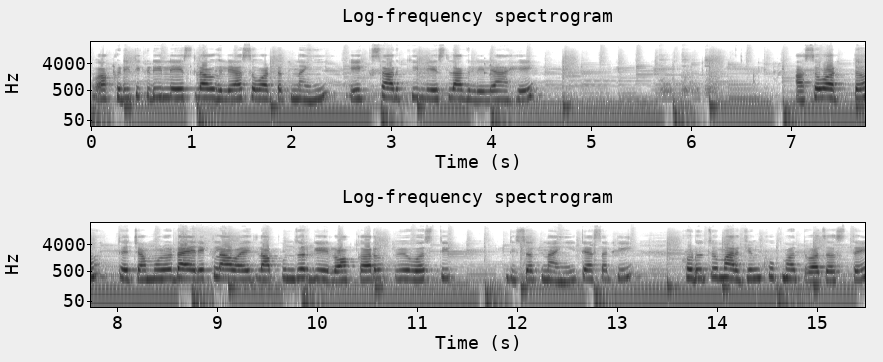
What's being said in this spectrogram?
वाकडी तिकडी लेस लागली असं वाटत नाही. एकसारखी लेस लागलेली आहे. असं वाटतं. त्याच्यामुळं डायरेक्ट लावायला आपण जर गेलो आकार व्यवस्थित दिसत नाही. त्यासाठी खडूचं मार्जिंग खूप महत्त्वाचं असते.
